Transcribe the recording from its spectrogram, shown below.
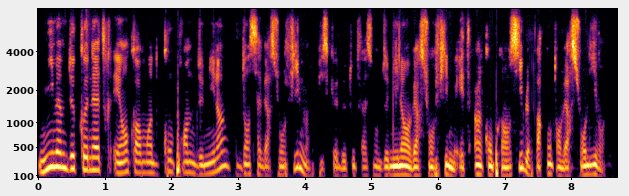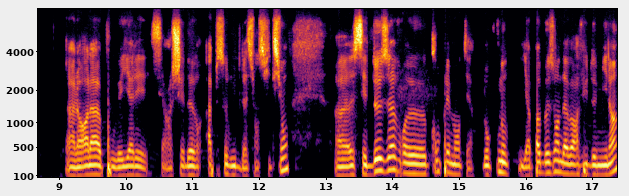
ni même de connaître et encore moins de comprendre 2001 dans sa version film, puisque de toute façon 2001 en version film est incompréhensible. Par contre en version livre, alors là vous pouvez y aller, c'est un chef-d'œuvre absolu de la science-fiction. Euh, c'est deux œuvres euh, complémentaires. Donc non, il n'y a pas besoin d'avoir vu 2001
